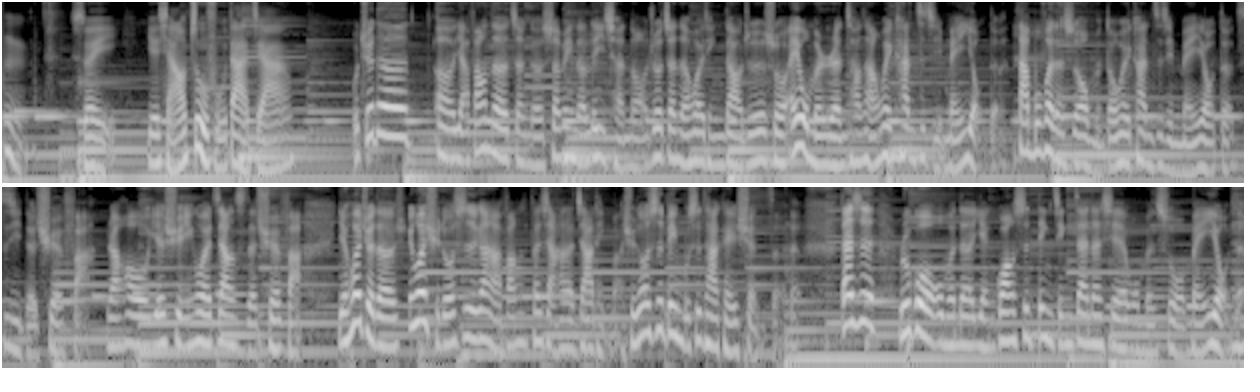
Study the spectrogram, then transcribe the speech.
嗯，所以也想要祝福大家。我觉得，呃，雅芳的整个生命的历程哦，就真的会听到，就是说，哎，我们人常常会看自己没有的，大部分的时候我们都会看自己没有的，自己的缺乏，然后也许因为这样子的缺乏，也会觉得，因为许多事跟雅芳分享她的家庭吧，许多事并不是她可以选择的，但是如果我们的眼光是定睛在那些我们所没有的。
